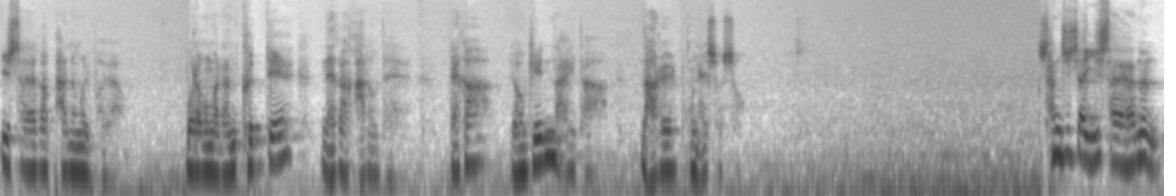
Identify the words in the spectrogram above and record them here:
이사야가 반응을 보여. 뭐라고 말하면 그때 내가 가로되 내가 여기 있나이다. 나를 보내소서. 선지자 이사야는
